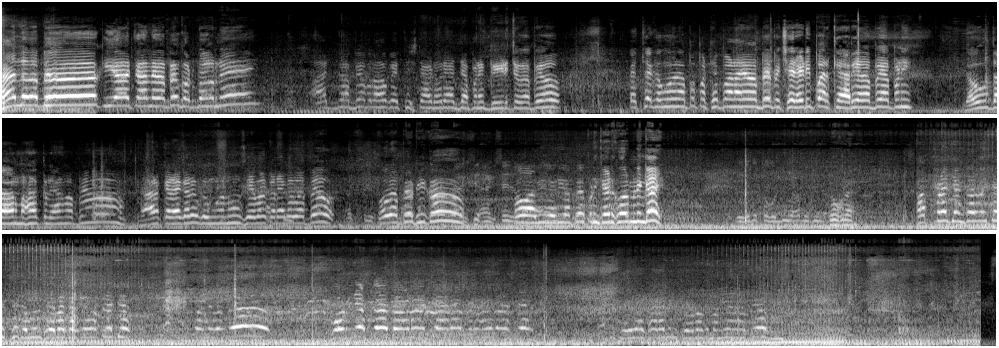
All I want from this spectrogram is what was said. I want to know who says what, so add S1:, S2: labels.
S1: Hello ਬਾਬੇ ਕੀ ਹਾਲ ਚਾਲ ਨੇ ਬਾਬੇ ਗੁੱਡ ਮਾਰਨਿੰਗ। ਅੱਜ ਬਾਬੇ ਬਲੌਗ ਇੱਥੇ ਸਟਾਰਟ ਹੋ ਰਿਹਾ, ਅੱਜ ਆਪਣੇ ਬੀੜ ਚ ਬਾਬੇ ਇੱਥੇ ਗਊਆਂ ਨੂੰ ਆਪਾਂ ਪੱਠੇ ਪਾਣਾ ਆ ਬਾਬੇ, ਪਿੱਛੇ ਰੇੜੀ ਭਰ ਕੇ ਆ ਰਹੀ ਆ ਬਾਬੇ ਆਪਣੀ। ਗਊ ਦਾਨ ਮਹਾ ਕਲਿਆਣ ਬਾਬੇ ਦਾਨ ਕਰਿਆ ਕਰੋ, ਗਊਆਂ ਨੂੰ ਸੇਵਾ ਕਰਿਆ ਕਰੋ ਬਾਬੇ ਉਹ ਬਾਬੇ ਠੀਕ ਹੋ? ਉਹ ਆ ਗਈ ਰੇੜੀ ਆਪੇ, ਆਪਣੀ ਗੇਟ ਖੋਲ ਮਲਿੰਗੇ ਆਪਣੇ ਜੰਗਲ ਵਿੱਚ ਇੱਥੇ ਗਊਆਂ ਨੂੰ ਸੇਵਾ ਕਰਦੇ ਹੋ ਅੱਜ ਬਾਬੇ ਕੋਟਲੇ ਆਪਣਾ ਦਾਣਾ, ਚਾਰਾ ਬਣਾਉਣ ਵਾਸਤੇ। ਸੇਵਾ ਸਾਰਾ ਦਿਨ ਸੇਵਾ ਤੇ ਮੰਗਿਆ ਨਾ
